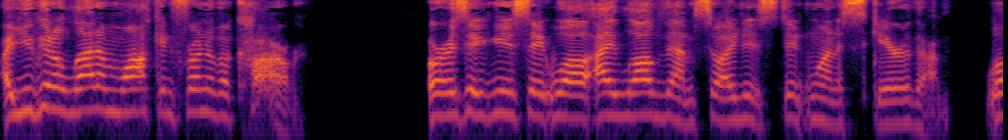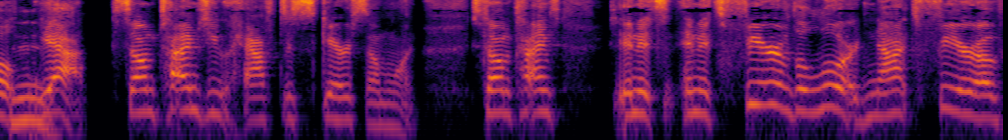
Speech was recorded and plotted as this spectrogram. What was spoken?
are you going to let them walk in front of a car? Or is it going to say well i love them so i just didn't want to scare them. Well Mm. yeah sometimes you have to scare someone. Sometimes and it's and it's fear of the lord not fear of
